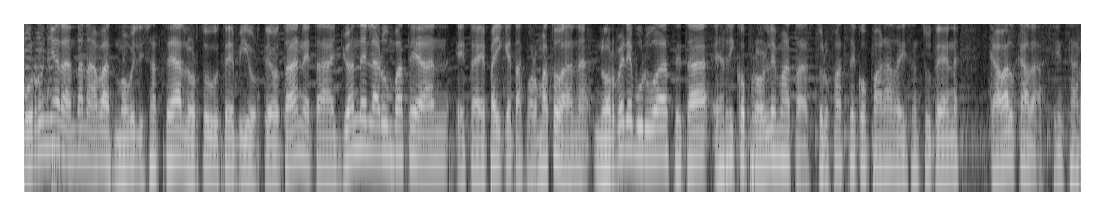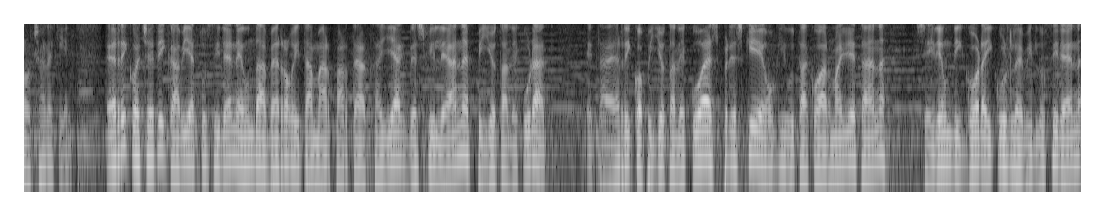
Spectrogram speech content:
Urruñara andana bat mobilizatzea lortu dute bi urteotan eta joan den larun batean eta epaiketa formatoan norbere buruaz eta herriko problemataz trufatzeko parada izan zuten kabalkada zintzarrotxarekin. Herriko etxetik abiatu ziren eunda berrogeita mar parte hartzaileak desfilean pilotalekurat eta herriko pilotalekua espreski egokigutako armailetan seireundik gora ikusle bildu ziren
